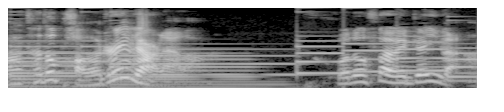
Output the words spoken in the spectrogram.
啊！他都跑到这边来了，活动范围真远啊！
